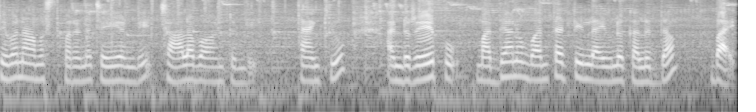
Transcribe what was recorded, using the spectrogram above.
శివనామస్మరణ చేయండి. చాలా బాగుంటుంది. థ్యాంక్ యూ అండ్ రేపు మధ్యాహ్నం వన్ థర్టీ లైవ్లో కలుద్దాం. బాయ్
